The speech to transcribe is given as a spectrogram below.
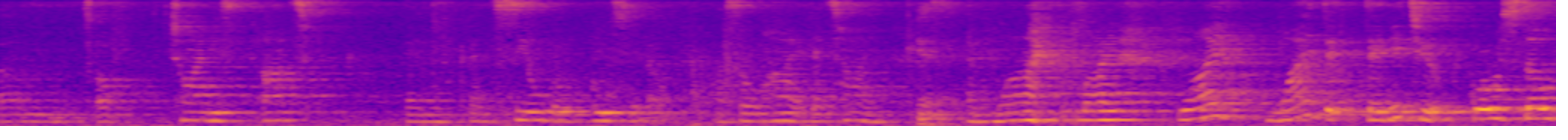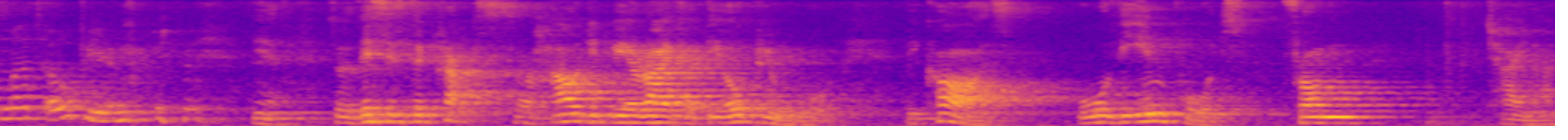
um, of Chinese art and, and silver goods, you know, are so high at that time. Yes. And why, why, why, why they, they need to grow so much opium? yes. So this is the crux. So how did we arrive at the Opium War? Because all the imports from China,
